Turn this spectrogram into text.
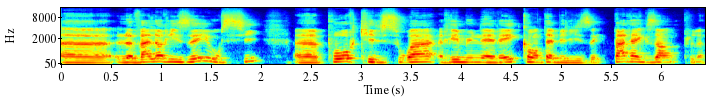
euh, le valoriser aussi euh, pour qu'il soit rémunéré, comptabilisé. Par exemple,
